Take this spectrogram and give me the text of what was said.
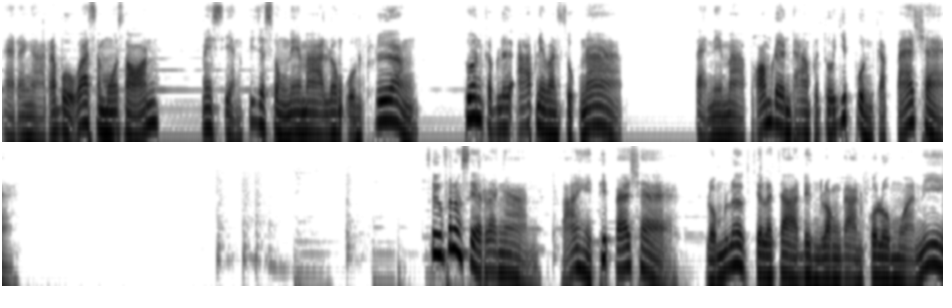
ในรายงานระบุว่าสโมสรไม่เสี่ยงที่จะส่งเนมาร์ลงอุ่นเครื่องร่วมกับเลออาร์ฟในวันศุกร์หน้า แต่เนมาร์พร้อมเดินทางไปตัวญี่ปุ่นกับแปแชร์สื่อฝรั่งเศสรายงานสาเหตุที่แปแชร์ ล้มเลิกเจรจาดึงลองดานโกโลมัวนี่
